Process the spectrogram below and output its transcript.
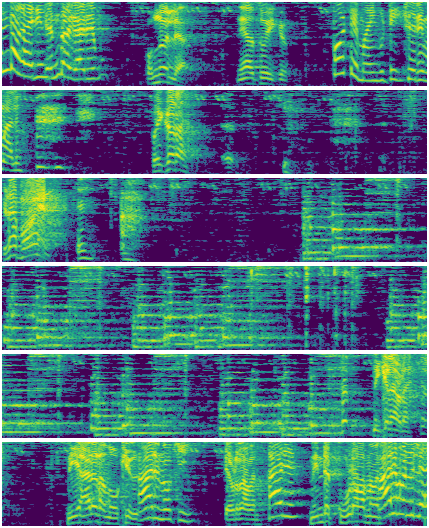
എന്താ കാര്യം? എന്താ കാര്യം? ഒന്നുമില്ല. നീ അത് വയ്ക്കും പോട്ടെ മായൻകുട്ടി. ശരി മാലു. പോയിക്കോടാ. ഇടാ പോയാൻ അവിടെ നീ ആരാടാ നോക്കിയത്? ആര് നോക്കി? എവിടാ അവൻ? ആര്? നിന്റെ കൂടെ വന്നവൻ. ആര് വന്നില്ല?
